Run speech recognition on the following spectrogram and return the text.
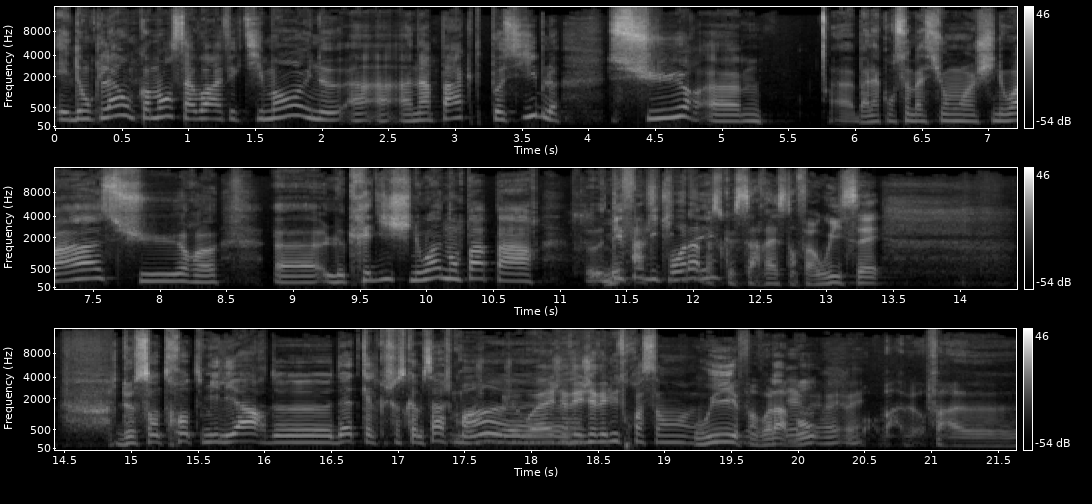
et, donc là, on commence à avoir effectivement une, un, impact possible sur euh, euh, bah, la consommation chinoise, sur le crédit chinois, non pas par euh, Mais défaut à de ce point-là, liquidité. parce que ça reste, enfin oui, c'est 230 milliards de dettes, quelque chose comme ça, je crois. hein, ouais, euh, j'avais, j'avais lu 300. euh, Oui, enfin voilà, bon. ouais, ouais. Bon, bah, enfin, euh,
